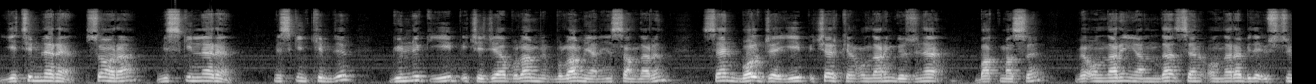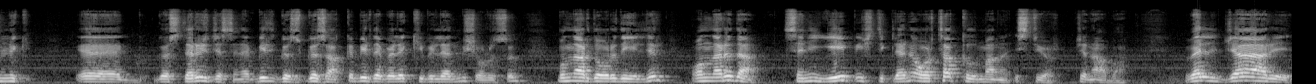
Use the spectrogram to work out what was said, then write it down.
yetimlere, sonra miskinlere. Miskin kimdir? Günlük yiyip içeceği bulamayan insanların sen bolca yiyip içerken onların gözüne bakması ve onların yanında sen onlara bir de üstünlük e, gösterircesine bir göz, göz hakkı bir de böyle kibirlenmiş olursun. Bunlar doğru değildir. Onları da senin yiyip içtiklerini ortak kılmanı istiyor Cenab-ı Hak. Vel cari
